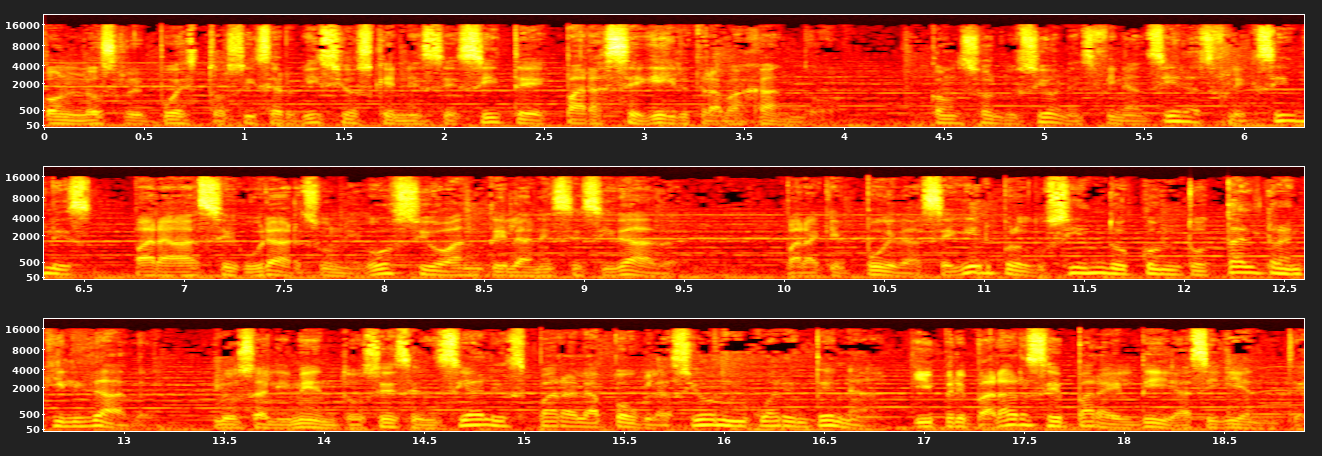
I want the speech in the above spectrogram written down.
con los repuestos y servicios que necesite para seguir trabajando. con soluciones financieras flexibles para asegurar su negocio ante la necesidad, para que pueda seguir produciendo con total tranquilidad los alimentos esenciales para la población en cuarentena y prepararse para el día siguiente,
